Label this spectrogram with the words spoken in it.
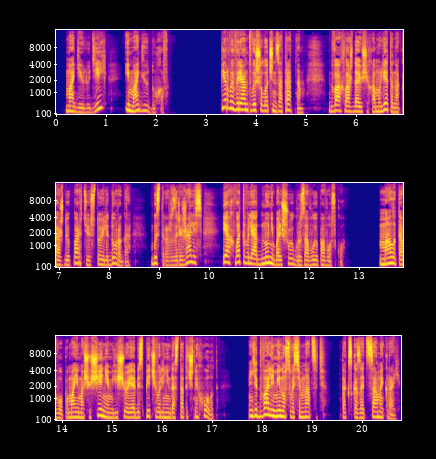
— магию людей и магию духов. Первый вариант вышел очень затратным. Два охлаждающих амулета на каждую партию стоили дорого, быстро разряжались и охватывали одну небольшую грузовую повозку. Мало того, по моим ощущениям, еще и обеспечивали недостаточный холод. Едва ли минус 18, так сказать, самый край.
